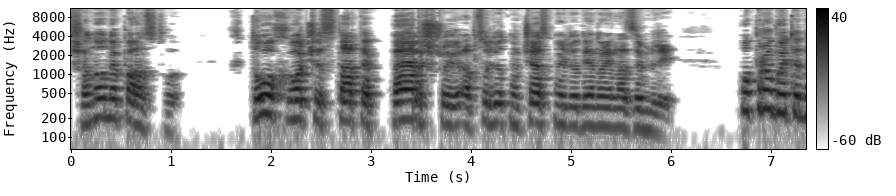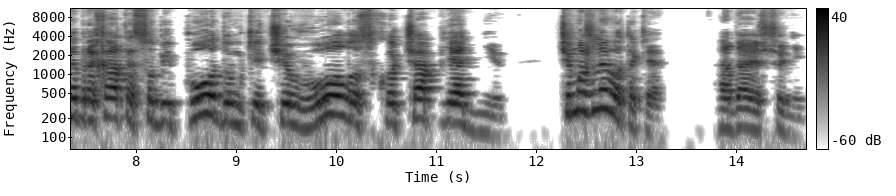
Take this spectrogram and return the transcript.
Шановне панство, хто хоче стати першою абсолютно чесною людиною на землі? Попробуйте не брехати собі подумки чи волос хоча б 5 днів. Чи можливо таке? Гадаю, що ні.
